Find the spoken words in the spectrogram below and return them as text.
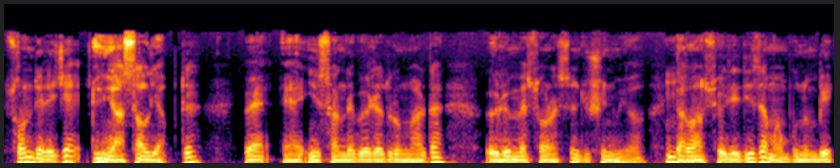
son derece dünyasal yaptı ve e, insan da böyle durumlarda ölüm ve sonrasını düşünmüyor. Yalan söylediği zaman bunun bir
